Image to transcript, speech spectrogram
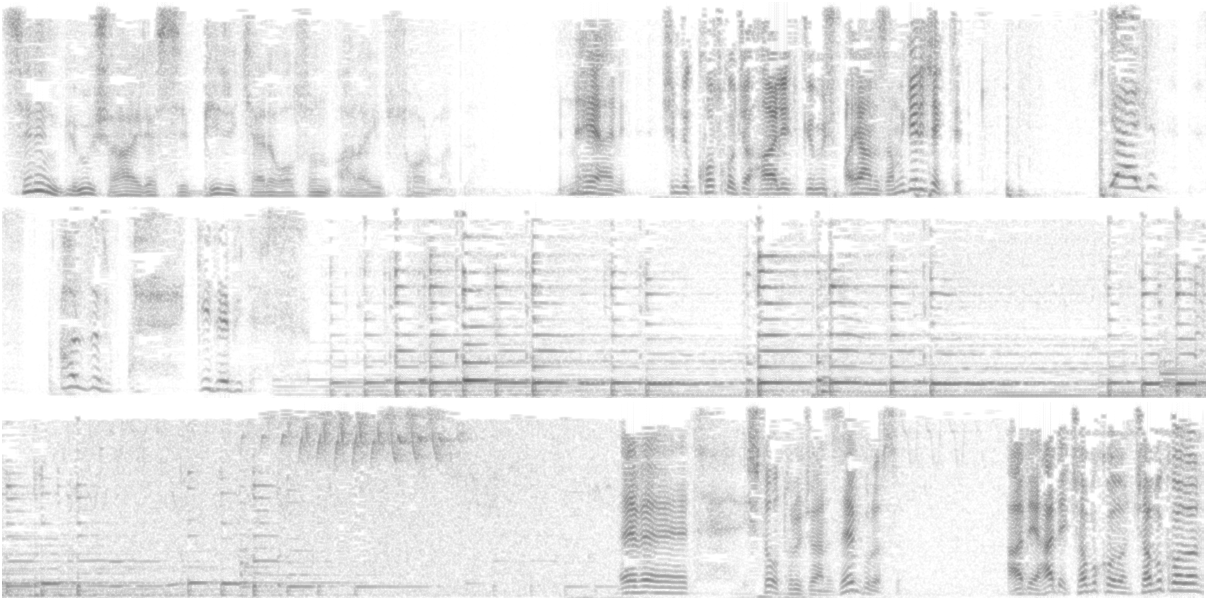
Senin gümüş ailesi bir kere olsun arayıp sormadı. Ne yani? Şimdi koskoca Halit Gümüş ayağınıza mı gelecekti? Geldim. Hazırım. Gidebiliriz. Evet, işte oturacağınız ev burası. Hadi hadi çabuk olun, çabuk olun.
